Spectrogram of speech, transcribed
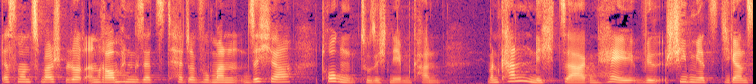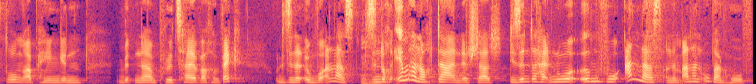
dass man zum Beispiel dort einen Raum hingesetzt hätte, wo man sicher Drogen zu sich nehmen kann. Man kann nicht sagen, hey, wir schieben jetzt die ganzen Drogenabhängigen mit einer Polizeiwache weg, und die sind halt irgendwo anders. Die mhm. sind doch immer noch da in der Stadt. Die sind halt nur irgendwo anders, an einem anderen U-Bahnhof.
